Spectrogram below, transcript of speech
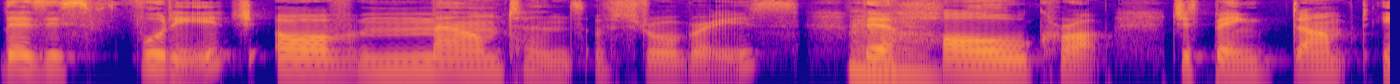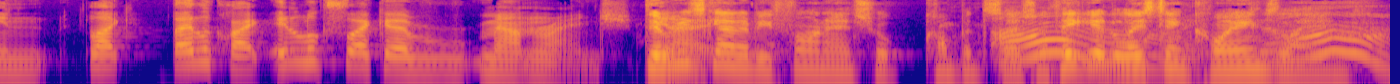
there's this footage of mountains of strawberries, their Hmm. whole crop just being dumped in like they look like it looks like a mountain range. There is know. going to be financial compensation. I think at least in Oh Queensland. God.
